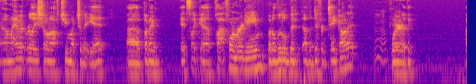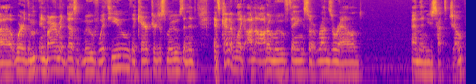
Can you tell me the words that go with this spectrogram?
um, I haven't really shown off too much of it yet, uh, but I, it's like a platformer game, but a little bit of a different take on it. where the uh, where the environment doesn't move with you, the character just moves, and it, it's kind of like an auto move thing. So it runs around, and then you just have to jump.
